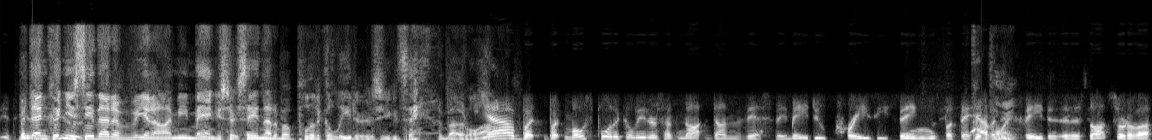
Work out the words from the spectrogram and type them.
It, but then, couldn't you say that of you know? I mean, man, you start saying that about political leaders. You could say it about a lot. Yeah, but but most political leaders have not done this. They may do crazy things, but they Good haven't point. invaded, and it's not sort of a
